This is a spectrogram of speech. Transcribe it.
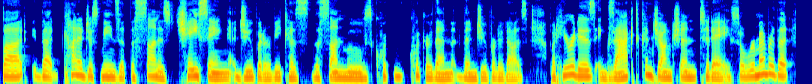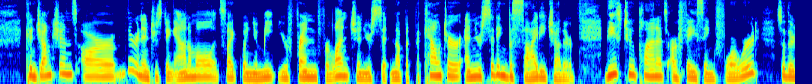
but that kind of just means that the sun is chasing Jupiter because the sun moves quick, quicker than than Jupiter does. But here it is, exact conjunction today. So remember that conjunctions are they're an interesting animal. It's like when you meet your friend for lunch and you're sitting up at the counter and you're sitting beside each other. These two planets are facing forward, so they're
